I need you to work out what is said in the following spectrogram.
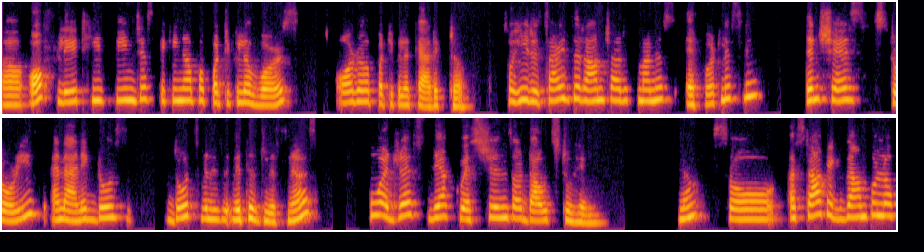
uh, off late, he's been just picking up a particular verse or a particular character. So he recites the Ramcharitmanas effortlessly, then shares stories and anecdotes with, with his listeners who address their questions or doubts to him. No? So a stark example of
